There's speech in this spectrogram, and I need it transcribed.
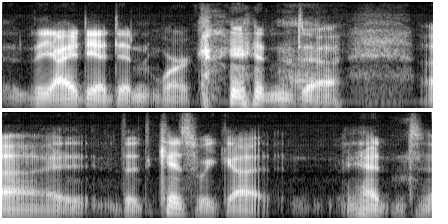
the idea didn't work, and uh, uh, the kids we got had uh,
